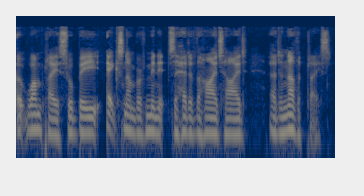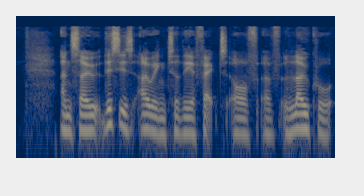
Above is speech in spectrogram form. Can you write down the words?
at, one place will be X number of minutes ahead of the high tide at another place. And so this is owing to the effect of, of local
